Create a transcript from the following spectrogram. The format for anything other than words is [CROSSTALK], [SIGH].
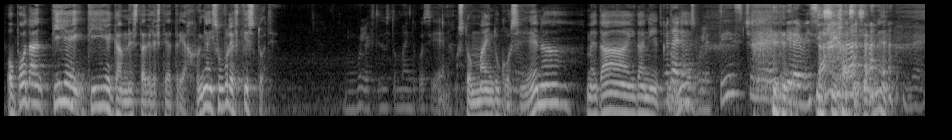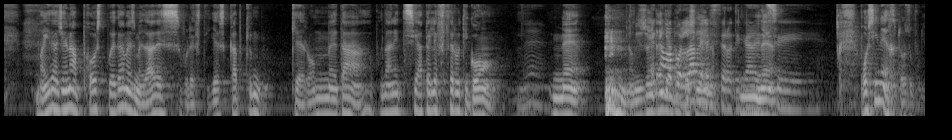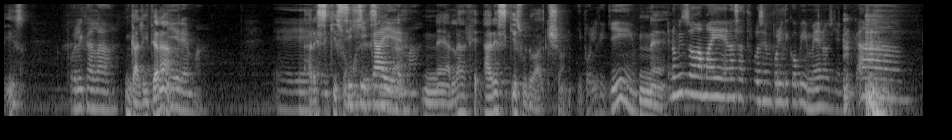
Οπότε τι, τι έκανε τα τελευταία τρία χρόνια, ήσουν βουλευτής τότε. Μου βουλευτής στο Μάιν του 21. Στο Μάη του 21, μετά ήταν οι Και μετά είμαι εκλογέ. βουλευτής και ηρέμησα. Ησύχασες, ναι. [LAUGHS] Μα είδα και ένα post που έκαμες μετά τι βουλευτικές κάποιον καιρό μετά που ήταν έτσι απελευθερωτικό. Ναι. Ναι, [CLEARS THROAT] νομίζω ήταν Έκανα για το πολλά 21. απελευθερωτικά, Ναι. έτσι. Πώς είναι εκτός Βουλής, Πολύ καλά. καλύτερα; Ήρεμα. Ε, Αρέσκει σου όμως Ψυχικά εσένα. ήρεμα. Ναι, αλλά θε- αρέσκει σου το action. Η πολιτική; Ναι. Ε, Νομίζω άμα ένας άνθρωπος είναι πολιτικοποιημένος γενικά,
